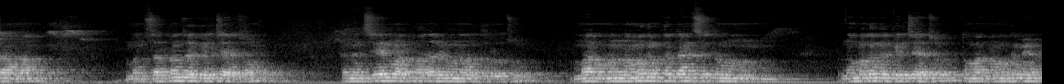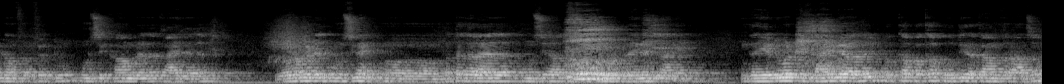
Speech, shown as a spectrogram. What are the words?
రామ మన సర్పంచ్ గెలిచారు. కానీ సేమ్ మా ఫాదర్ ఉన్నాను ఒకరోజు మా మన నమ్మకం ప్రధానిస్తే సైతం నమ్మకంగా గెలిచాచు తమ నమ్మకం ఏంటో పర్ఫెక్ట్ మునిసి కామ్ లేదా కాయ లేదా గవర్నమెంట్ మునిసిన పథకాలు లేదా మునిసి డ్రైనేజ్ కానీ ఇంకా ఎటువంటి కాయ కాదు పక్క పక్క పూర్తిగా కామ్ రాచం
